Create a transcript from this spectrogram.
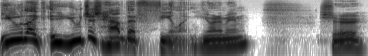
you like you just have that feeling. You know what I mean? Sure.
